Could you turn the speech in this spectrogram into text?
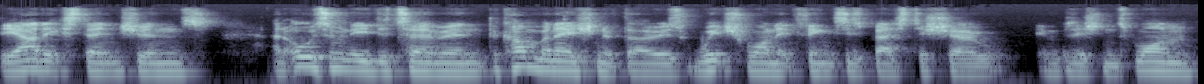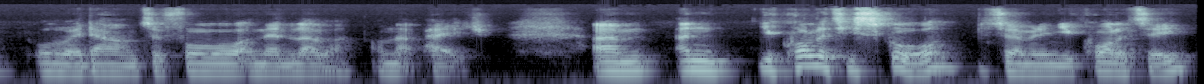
the ad extensions, and ultimately determine the combination of those, which one it thinks is best to show in positions one all the way down to four and then lower on that page. Um, and your quality score, determining your quality,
